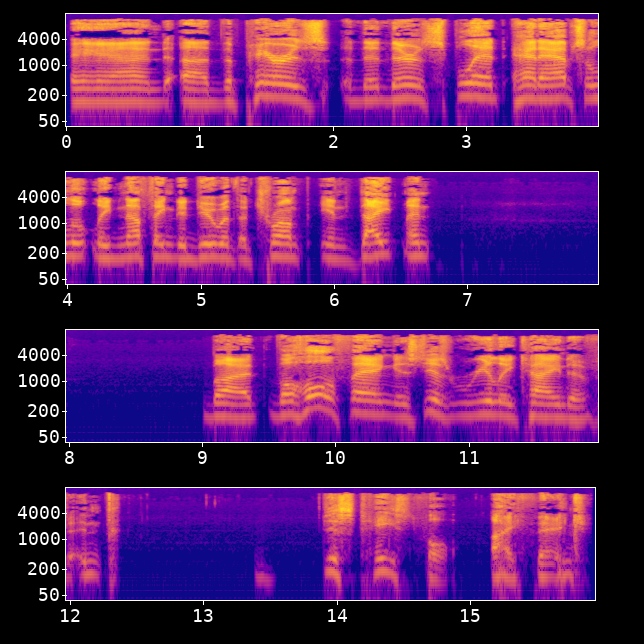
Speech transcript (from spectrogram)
and uh, the pairs, the, their split had absolutely nothing to do with the Trump indictment. But the whole thing is just really kind of distasteful, I think.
